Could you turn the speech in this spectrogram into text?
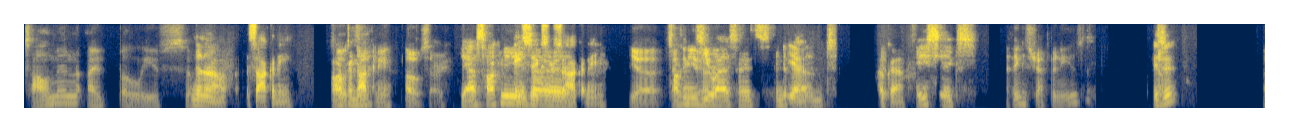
Salomon, I believe so. No, no, no. Saucony. Oh, Saucony. Saucony. Oh, sorry. Yeah, Saucony is Asics or uh, Saucony? Yeah. I Saucony is. US and it's independent. Okay. Asics. I think it's Japanese. Is No. it? Uh,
